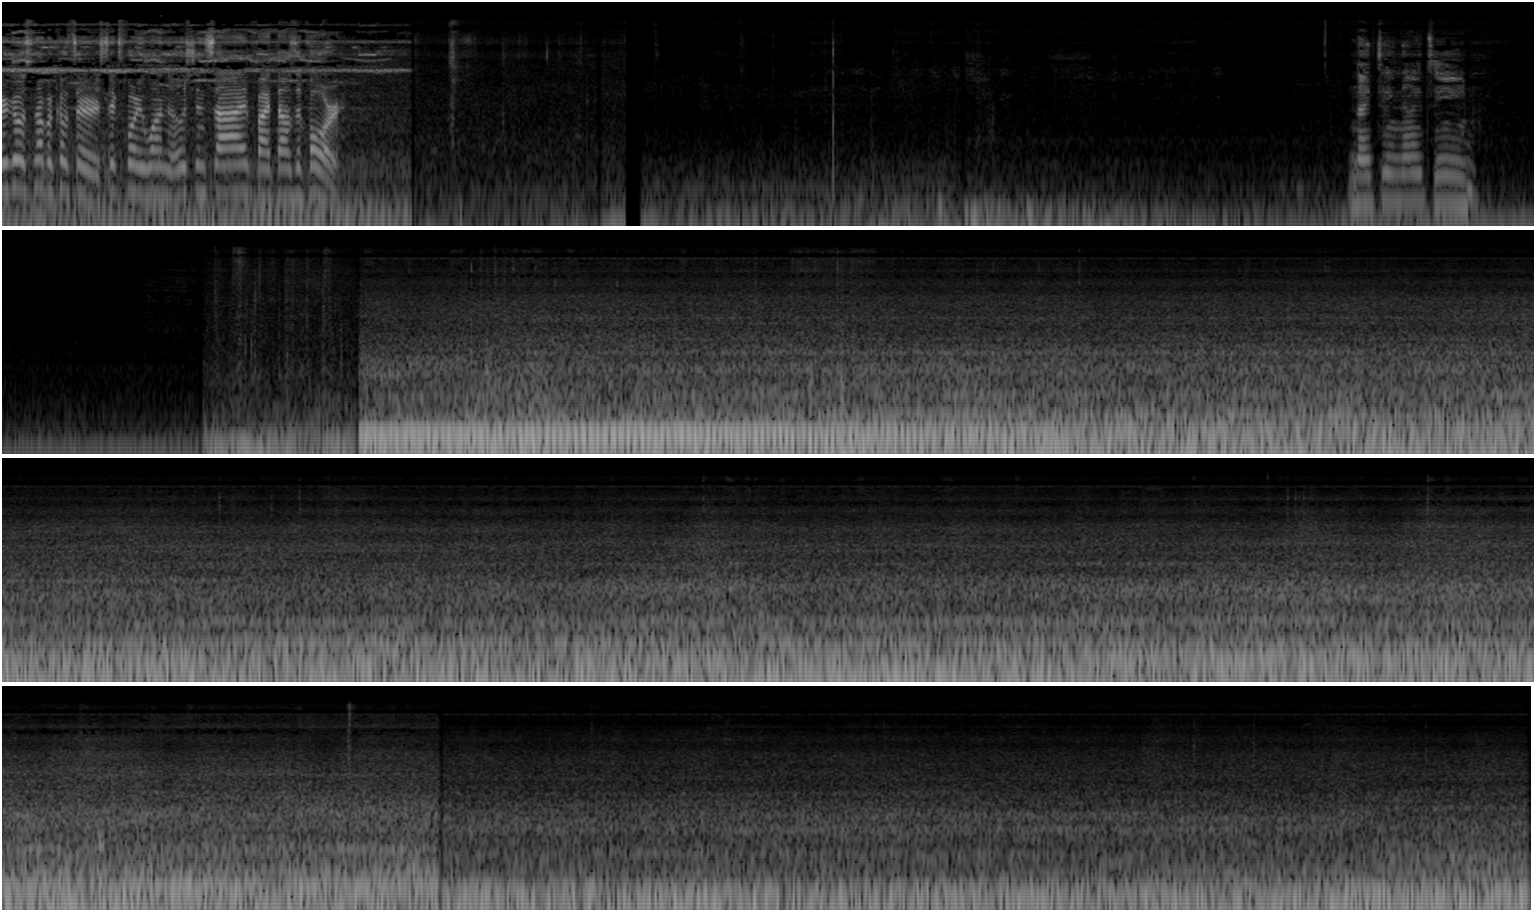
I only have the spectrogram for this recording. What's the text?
Here goes Snubber Coaster 641 Oceanside 5004. Nineteen nineteen.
